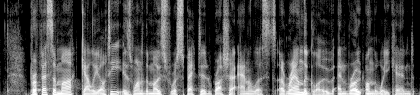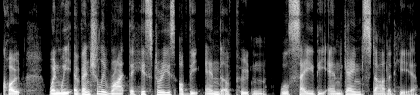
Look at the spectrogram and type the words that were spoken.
Professor Mark Galeotti is one of the most respected Russia analysts around the globe and wrote on the weekend, quote, "When we eventually write the histories of the end of Putin, we'll say the end game started here."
